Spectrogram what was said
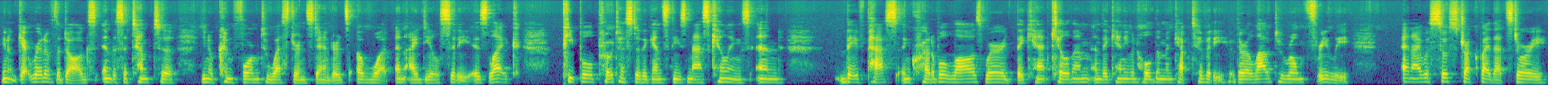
you know, get rid of the dogs in this attempt to, you know, conform to Western standards of what an ideal city is like, people protested against these mass killings and they've passed incredible laws where they can't kill them and they can't even hold them in captivity. They're allowed to roam freely. And I was so struck by that story,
